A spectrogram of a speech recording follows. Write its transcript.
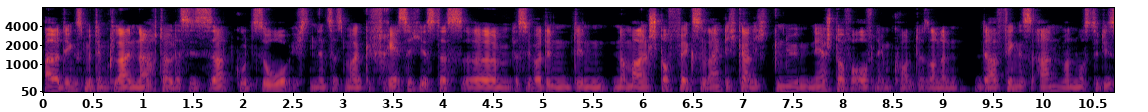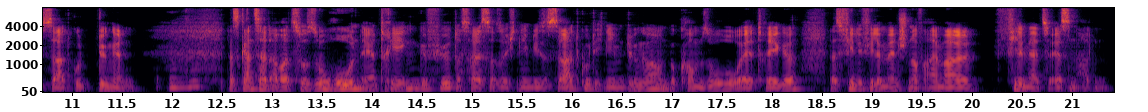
Allerdings mit dem kleinen Nachteil, dass dieses Saatgut so, ich nenne es jetzt mal gefräßig ist, dass ähm, es über den, den normalen Stoffwechsel eigentlich gar nicht genügend Nährstoffe aufnehmen konnte, sondern da fing es an, man musste dieses Saatgut düngen. Mhm. Das Ganze hat aber zu so hohen Erträgen geführt. Das heißt also, ich nehme dieses Saatgut, ich nehme Dünger und bekomme so hohe Erträge, dass viele, viele Menschen auf einmal viel mehr zu essen hatten.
